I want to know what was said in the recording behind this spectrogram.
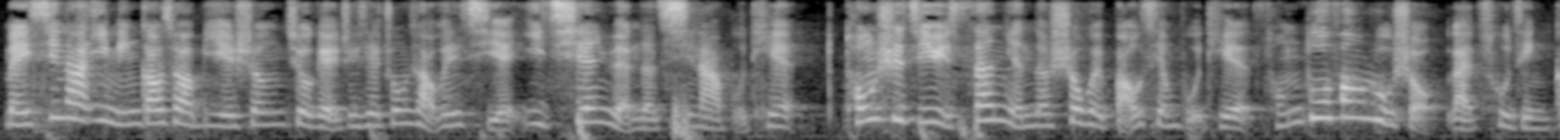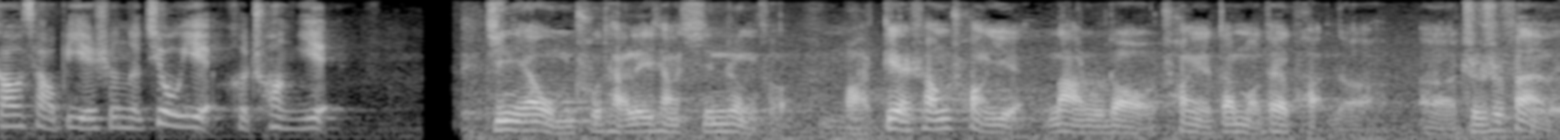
每吸纳一名高校毕业生，就给这些中小微企业一千元的吸纳补贴，同时给予三年的社会保险补贴，从多方入手来促进高校毕业生的就业和创业。今年我们出台了一项新政策，把电商创业纳入到创业担保贷款的呃支持范围，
